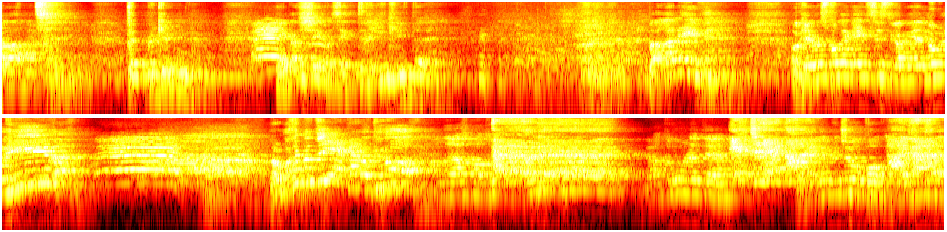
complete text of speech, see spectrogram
at publikum engasjerer seg dritlite. Bare liv! Ok, nå spør jeg en siste gang. Er det noe liv? Nå må ikke bevege dere nå! Andreas, vi har to- Ok, vi har minutter. Ikke det, nei! Nei, vil på. Nei, nei.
